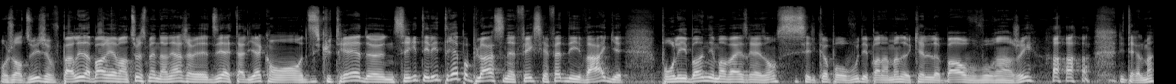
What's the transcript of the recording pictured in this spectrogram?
aujourd'hui. Je vais vous parler d'abord et avant tout. La semaine dernière, j'avais dit à Talia qu'on discuterait d'une série télé très populaire sur Netflix qui a fait des vagues pour les bonnes et mauvaises raisons, si c'est le cas pour vous, dépendamment de quel bar vous vous rangez. Littéralement.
